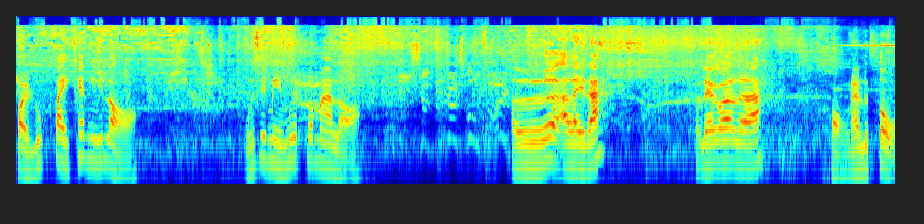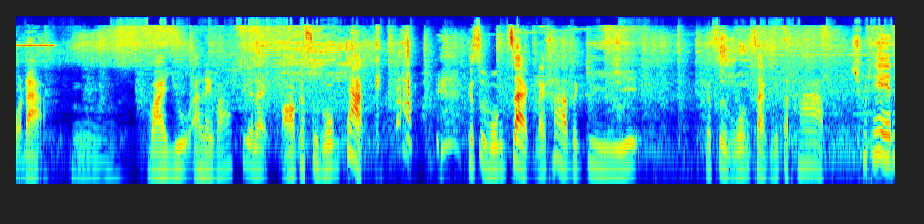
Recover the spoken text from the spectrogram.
ปล่อยลูกไปแค่นี้หรออุ้ยเซเมมืดก็มาหรอ เอออะไรนะเขาเรียกว่าอะไรนะของนารุโตะอะ อืม วายุอะไรวะชื่ออะไรอ๋อกระสุนวงจักรกระสุนวงจักรนะคะตะกี้กระสุนวงจักรมิตรภาพชูเทน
